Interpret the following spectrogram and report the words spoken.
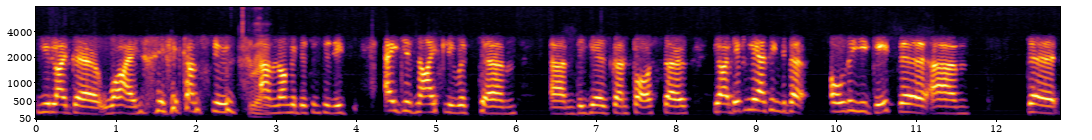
you like uh, wine if it comes to right. um, longer distances. It ages nicely with. Um, um, the years gone past. So yeah, definitely, I think the older you get, the um, the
